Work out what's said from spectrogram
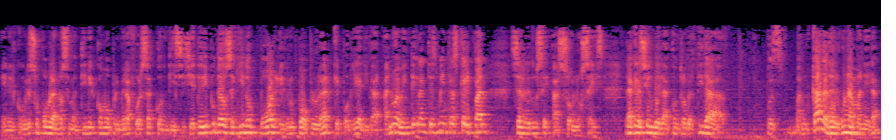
en el Congreso poblano se mantiene como primera fuerza con 17 diputados, seguido por el grupo plural que podría llegar a nueve integrantes, mientras que el PAN se reduce a solo seis. La creación de la controvertida pues bancada de alguna manera.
